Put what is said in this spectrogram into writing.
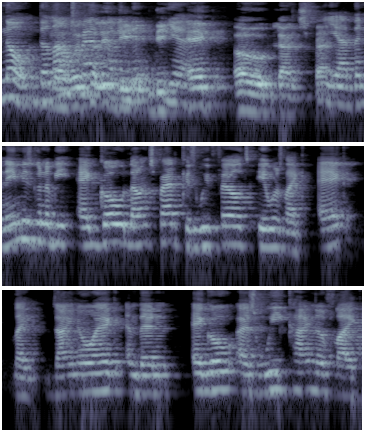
No, the no, we launchpad. call it I mean, the, the yeah. egg O launchpad. Yeah, the name is gonna be Eggo Launchpad because we felt it was like egg, like dino egg, and then Ego as we kind of like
